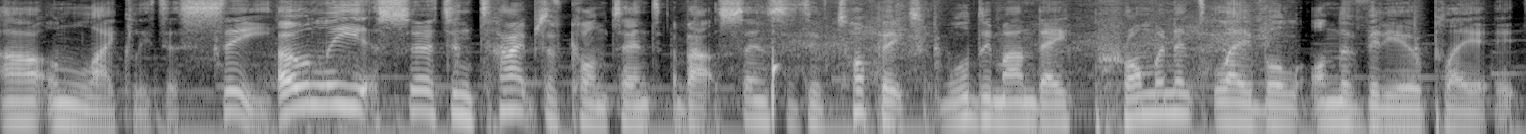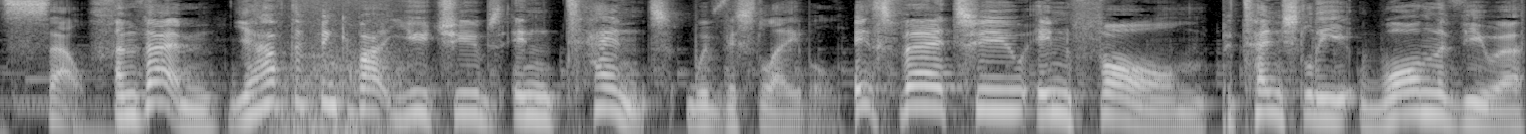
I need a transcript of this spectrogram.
are unlikely to see. Only certain types of content about sensitive topics will demand a prominent label on the video player itself. And then, you have to think about YouTube's intent with this label. It's there to inform, potentially warn the viewer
